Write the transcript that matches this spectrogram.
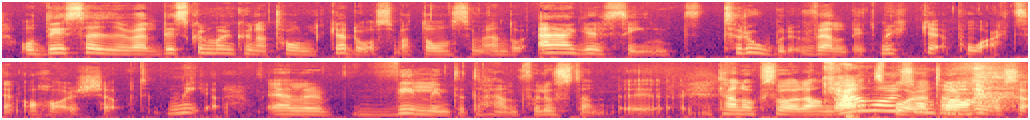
Och det, säger väl, det skulle man kunna tolka då som att de som ändå äger Sint tror väldigt mycket på aktien och har köpt mer. Eller vill inte ta hem förlusten. Eh, kan också vara det andra kan spåret. Vara också.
